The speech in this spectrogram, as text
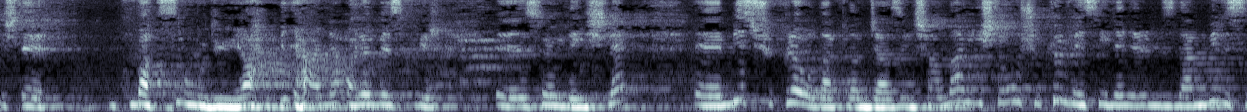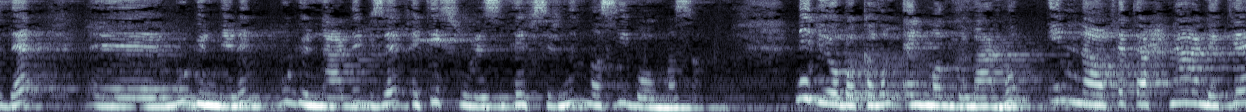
işte batsın bu dünya yani arabesk bir e, söyleyişle. E, biz şükre odaklanacağız inşallah. İşte o şükür vesilelerimizden birisi de e, bugünlerin, bugünlerde bize Fetih Suresi tefsirinin nasip olması. Ne diyor bakalım Elmalı merhum? İnna fetahna leke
